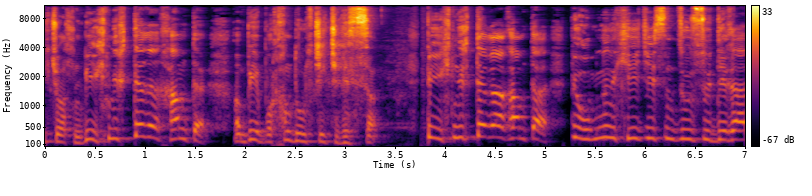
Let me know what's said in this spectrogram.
хэлж болно. Би их нэртэйгээ хамт би бурханд үйлчилж эхэлсэн. Би их нэртэйгээ хамт би өмнө нь хийж исэн зүйлсүүдийгээ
